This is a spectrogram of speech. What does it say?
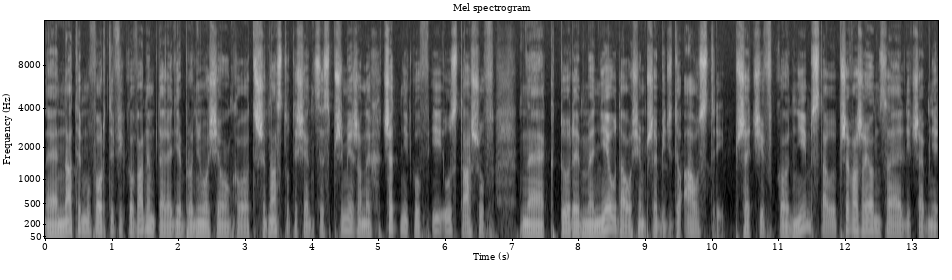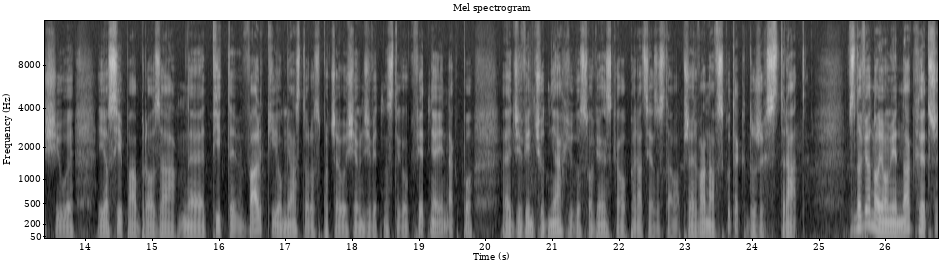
E, na tym ufortyfikowanym terenie broniło się około 13 tysięcy sprzymierzonych czetników i ustaszów, e, którym nie udało się przebić do Austrii. Przeciwko nim stały przeważające liczebnie siły Josipa Broza e, Tity. Walki o miasto rozpoczęły się 19 kwietnia, jednak po 9 dniach jugosłowiańska operacja została przerwana wskutek dużych strat. Wznowiono ją jednak 3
